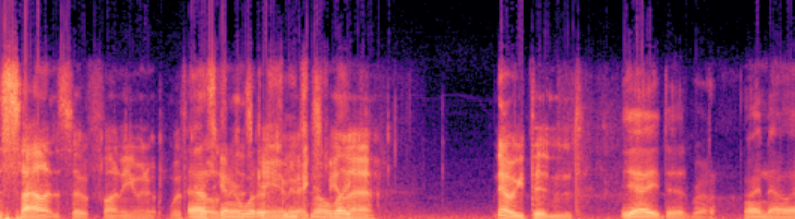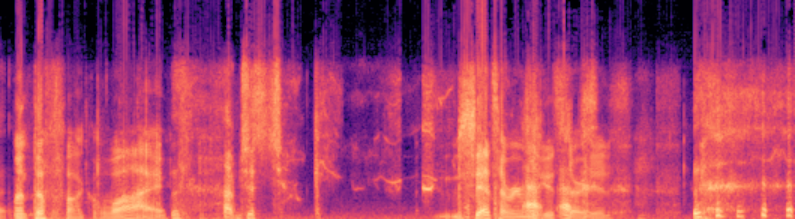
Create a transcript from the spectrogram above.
Silent's so funny when it, with Asking her girls in what her this game. It feet smell like? laugh. No, he didn't. Yeah, he did, bro. I know it. What the fuck? Why? I'm just joking. See, That's how rumors get started.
